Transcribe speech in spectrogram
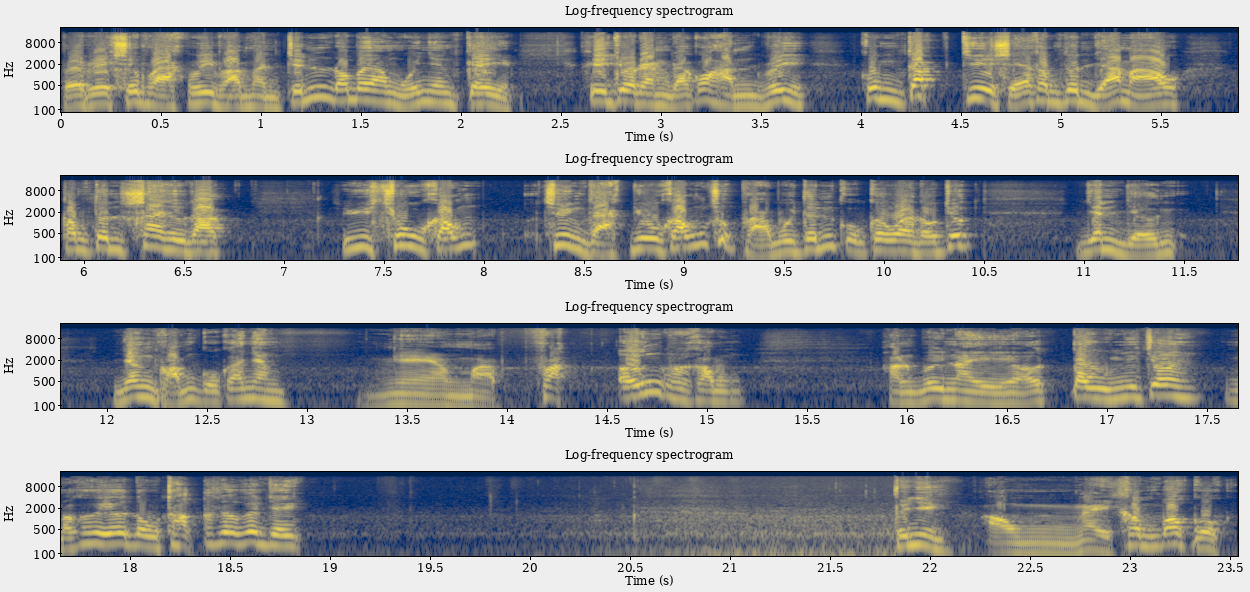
về việc xử phạt vi phạm hành chính đối với ông Nguyễn Nhân Kỳ khi cho rằng đã có hành vi cung cấp, chia sẻ thông tin giả mạo, thông tin sai sự thật su khống xuyên tạc, vu khống xúc phạm uy tín của cơ quan tổ chức, danh dự, nhân phẩm của cá nhân. Nghe mà phát ứng phải không? Hành vi này ở tù như chơi, mà có khi ở tù thật thưa các anh chị tuy nhiên, ông này không bỏ cuộc.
